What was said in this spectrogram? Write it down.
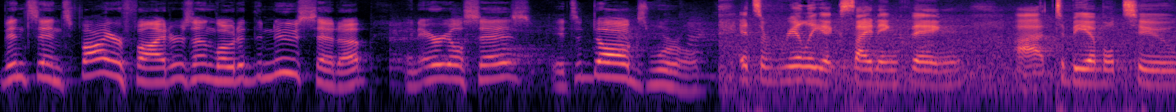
Vincennes firefighters unloaded the new setup. And Ariel says it's a dog's world. It's a really exciting thing uh, to be able to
